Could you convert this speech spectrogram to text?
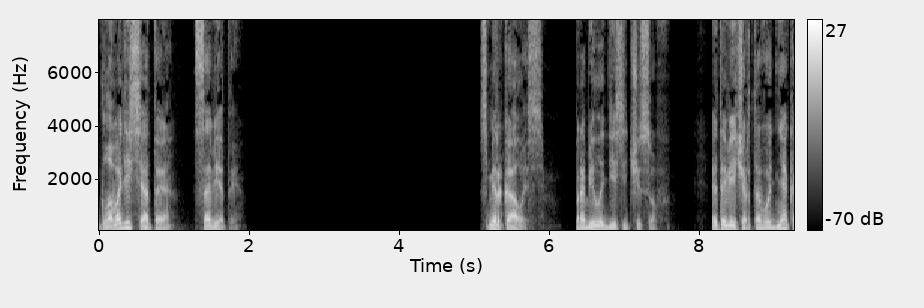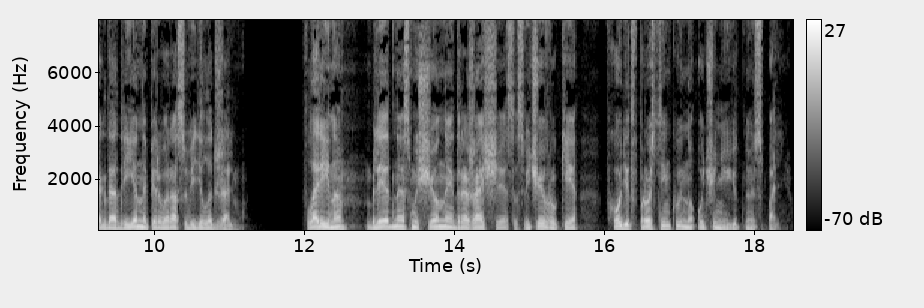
Глава 10. Советы. Смеркалось. Пробило 10 часов. Это вечер того дня, когда Адриенна первый раз увидела Джальму. Флорина, бледная, смущенная и дрожащая, со свечой в руке, входит в простенькую, но очень уютную спальню.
